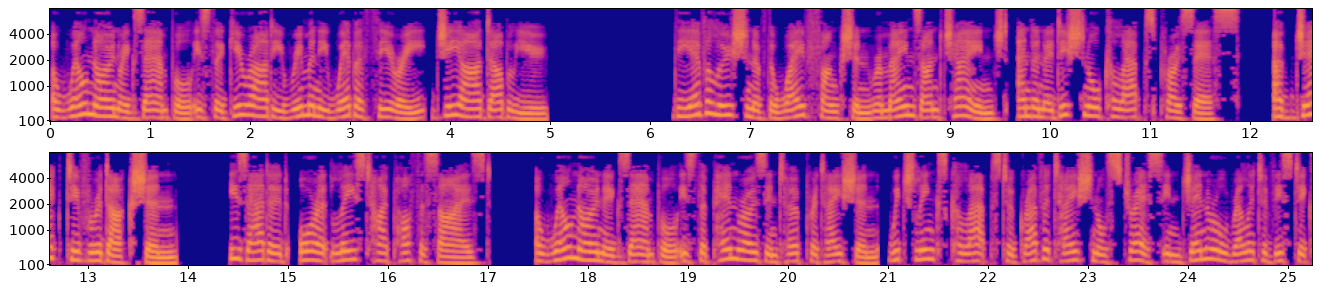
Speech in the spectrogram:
A well-known example is the Ghirardi-Rimini-Weber theory. The evolution of the wave function remains unchanged, and an additional collapse process, objective reduction, is added, or at least hypothesized. A well-known example is the Penrose interpretation, which links collapse to gravitational stress in general relativistic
